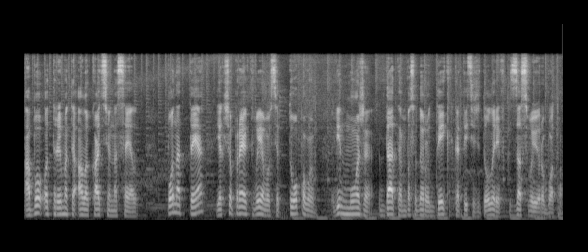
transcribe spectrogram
або отримати алокацію на sale. Понад те, якщо проєкт виявився топовим, він може дати амбасадору декілька тисяч доларів за свою роботу.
